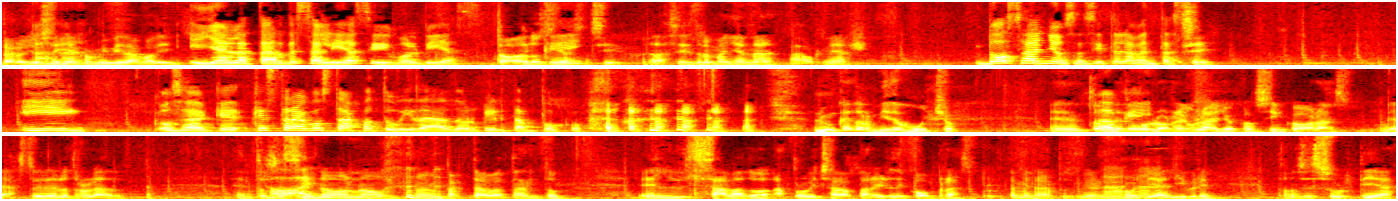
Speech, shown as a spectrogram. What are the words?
Pero yo Ajá. seguía con mi vida godín. Y ya en la tarde salías y volvías. Todos los Ok. días así, a las 6 de la mañana a hornear. Dos años, así te la aventaste. Sí. Y, o sea, ¿qué, qué estragos trajo a tu vida a dormir tan poco? Nunca he dormido mucho. Entonces, Ok. por lo regular, yo con 5 horas ya estoy del otro lado. Entonces, Ay, sí, no, no. no. No, me impactaba tanto. El sábado aprovechaba para ir de compras, porque también era pues, mi único día libre. Entonces, surtía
